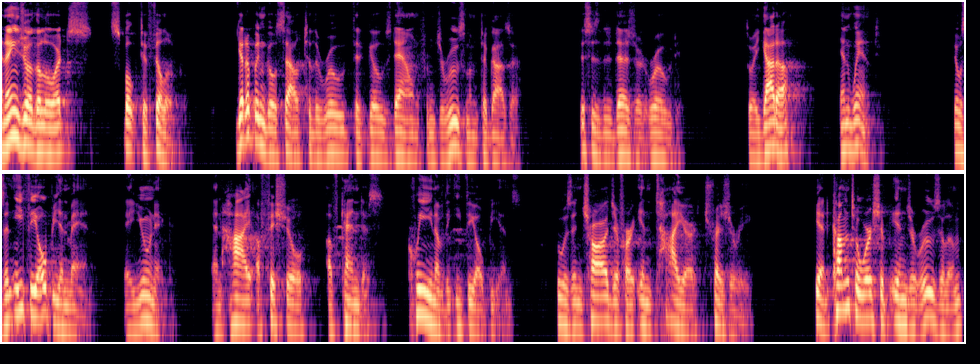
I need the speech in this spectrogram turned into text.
An angel of the Lord spoke to Philip Get up and go south to the road that goes down from Jerusalem to Gaza. This is the desert road. So he got up and went. There was an Ethiopian man, a eunuch, and high official of Candace, queen of the Ethiopians, who was in charge of her entire treasury. He had come to worship in Jerusalem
